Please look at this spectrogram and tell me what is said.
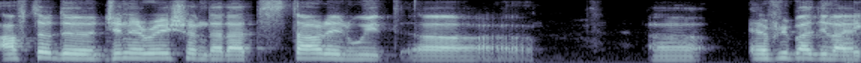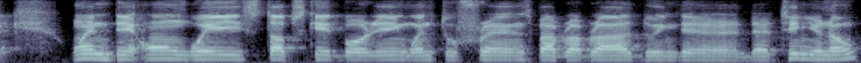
after the generation that had started with uh, uh, everybody like went their own way, stopped skateboarding, went to friends, blah blah blah, doing their their thing, you know.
